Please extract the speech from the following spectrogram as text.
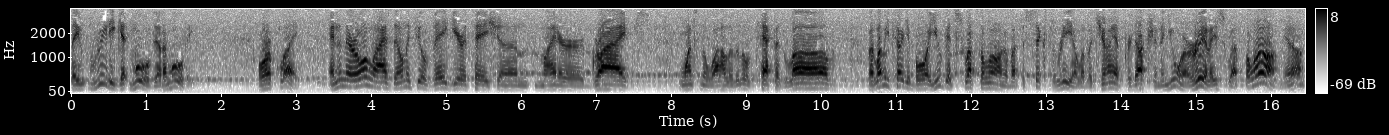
They really get moved at a movie or a play. And in their own lives, they only feel vague irritation, minor gripes, once in a while a little tepid love, but let me tell you, boy, you get swept along about the sixth reel of a giant production, and you are really swept along, you know?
